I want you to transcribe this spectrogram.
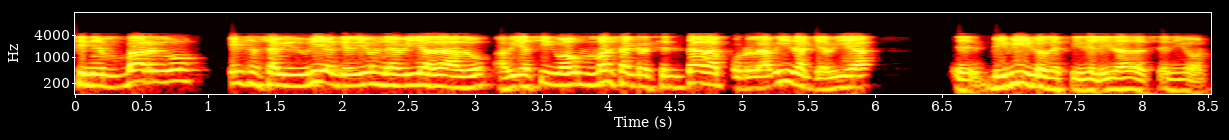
Sin embargo, esa sabiduría que Dios le había dado había sido aún más acrecentada por la vida que había eh, vivido de fidelidad al Señor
